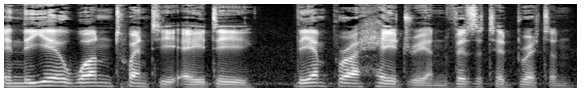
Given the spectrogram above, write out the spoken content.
In the year 120 AD, the Emperor Hadrian visited Britain,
